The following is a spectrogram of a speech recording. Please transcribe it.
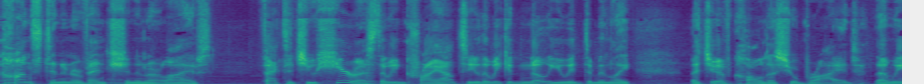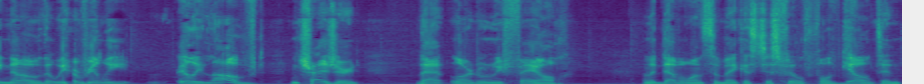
constant intervention in our lives. The fact that you hear us, that we can cry out to you, that we can know you intimately, that you have called us your bride, that we know that we are really, really loved and treasured. That, Lord, when we fail, and the devil wants to make us just feel full of guilt and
